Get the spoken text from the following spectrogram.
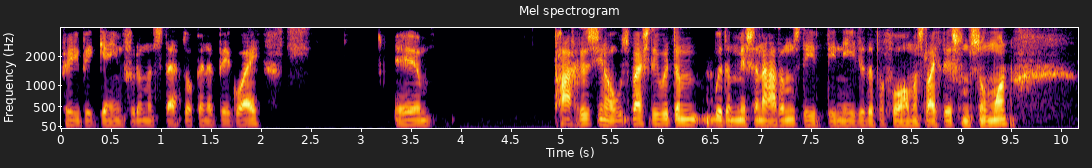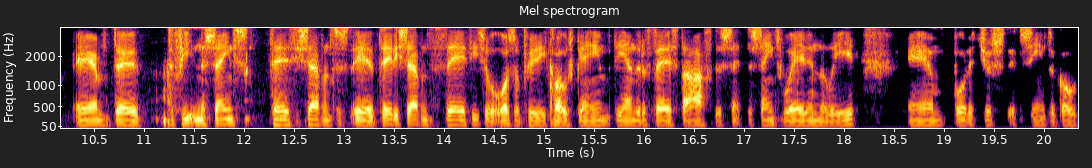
pretty big game for him and stepped up in a big way. Um, Packers, you know, especially with them with them missing Adams, they, they needed a performance like this from someone. Um, the defeating the Saints 37 to uh, 37 to 30, so it was a pretty close game. At the end of the first half, the, the Saints were in the lead, um, but it just it seemed to go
